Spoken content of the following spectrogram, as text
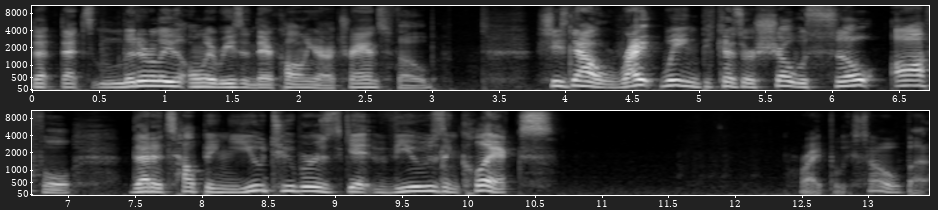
That that's literally the only reason they're calling her a transphobe. She's now right wing because her show was so awful that it's helping YouTubers get views and clicks. Rightfully so, but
